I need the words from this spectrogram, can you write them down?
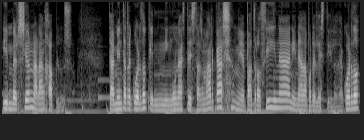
Inversión Naranja Plus. También te recuerdo que ninguna de estas marcas me patrocina ni nada por el estilo, ¿de acuerdo?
